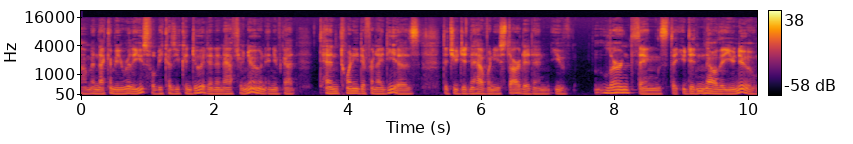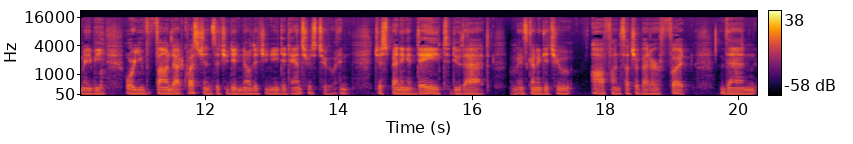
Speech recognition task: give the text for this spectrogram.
Um, and that can be really useful because you can do it in an afternoon and you've got 10, 20 different ideas that you didn't have when you started and you've learned things that you didn't know that you knew maybe or you found out questions that you didn't know that you needed answers to and just spending a day to do that um, going to get you off on such a better foot than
